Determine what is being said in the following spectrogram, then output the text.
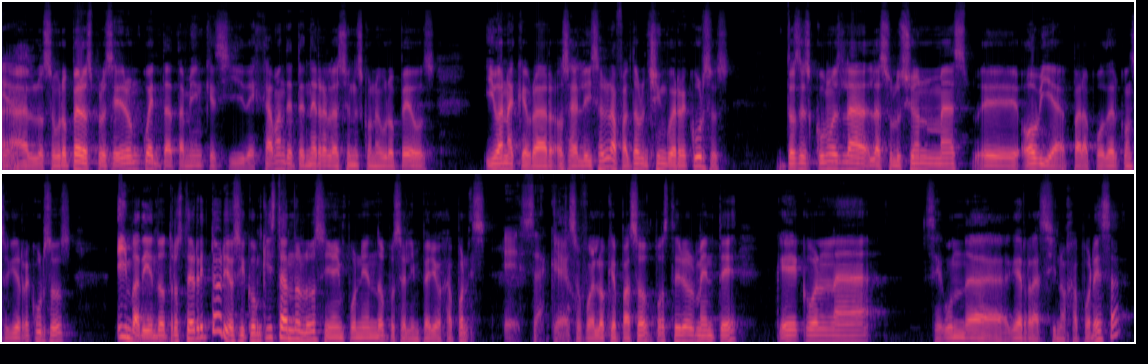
Sí, a a- los europeos, pero se dieron cuenta también que si dejaban de tener relaciones con europeos, iban a quebrar, o sea, le hicieron a faltar un chingo de recursos. Entonces, ¿cómo es la, la solución más eh, obvia para poder conseguir recursos? Invadiendo otros territorios y conquistándolos y imponiendo pues el imperio japonés. Exacto. Que eso fue lo que pasó posteriormente que con la Segunda Guerra Sino-Japonesa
